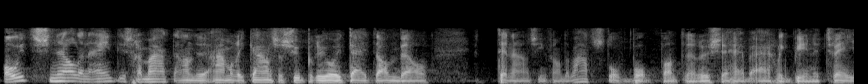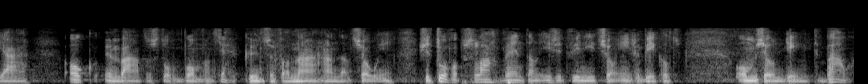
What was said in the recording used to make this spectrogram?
ooit snel een eind is gemaakt aan de Amerikaanse superioriteit, dan wel ten aanzien van de waterstofbom. Want de Russen hebben eigenlijk binnen twee jaar ook een waterstofbom. Want ja, je kunt ervan nagaan dat zo in, als je toch op slag bent, dan is het weer niet zo ingewikkeld om zo'n ding te bouwen.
